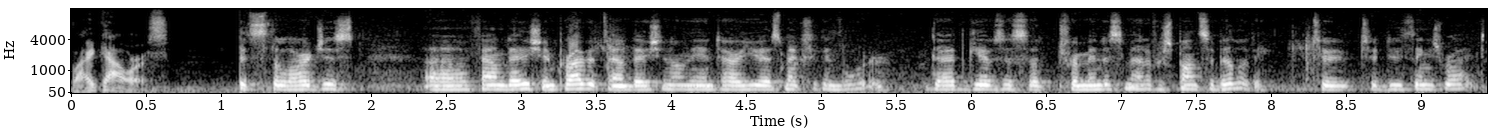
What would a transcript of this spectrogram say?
like ours. It's the largest uh, foundation, private foundation on the entire U.S. Mexican border. That gives us a tremendous amount of responsibility to, to do things right.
